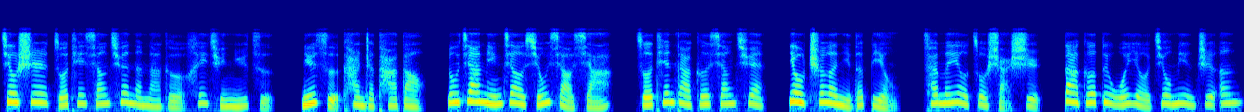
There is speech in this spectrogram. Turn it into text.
就是昨天相劝的那个黑裙女子。女子看着他道：“奴家名叫熊小霞。”昨天大哥相劝，又吃了你的饼，才没有做傻事。大哥对我有救命之恩，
